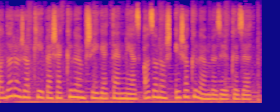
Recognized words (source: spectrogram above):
A darazsak képesek különbséget tenni az azonos és a különböző között.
